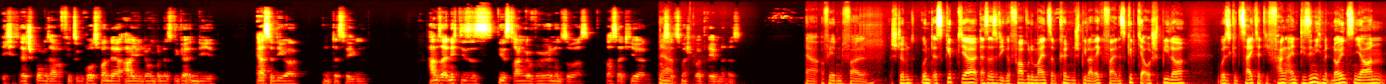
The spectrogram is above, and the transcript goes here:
ich, der Sprung ist einfach viel zu groß von der A-Junioren-Bundesliga in die erste Liga und deswegen haben sie halt nicht dieses, dieses dran gewöhnen und sowas was halt hier, was ja. jetzt zum Beispiel bei Bremen dann ist. Ja, auf jeden Fall. Stimmt. Und es gibt ja, das ist die Gefahr, wo du meinst, da könnten Spieler wegfallen. Es gibt ja auch Spieler, wo sich gezeigt hat, die fangen ein, die sind nicht mit 19 Jahren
